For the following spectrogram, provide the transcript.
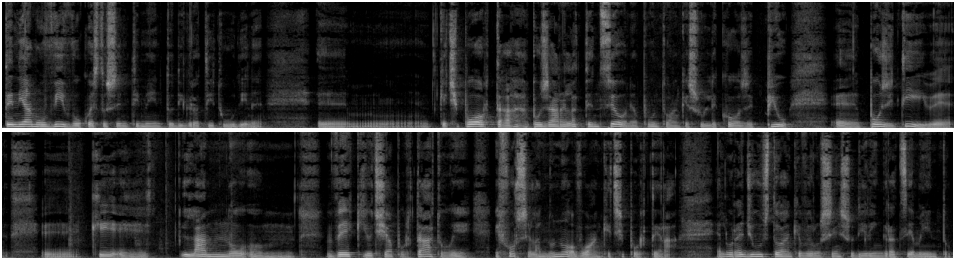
teniamo vivo questo sentimento di gratitudine che ci porta a posare l'attenzione appunto anche sulle cose più eh, positive eh, che eh, l'anno um, vecchio ci ha portato e, e, forse l'anno nuovo anche ci porterà. E allora è giusto anche avere un senso di ringraziamento.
